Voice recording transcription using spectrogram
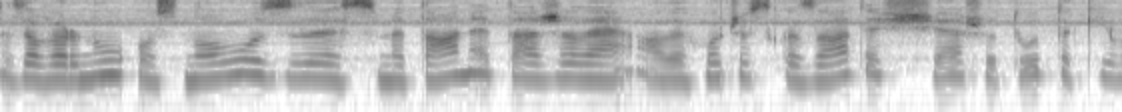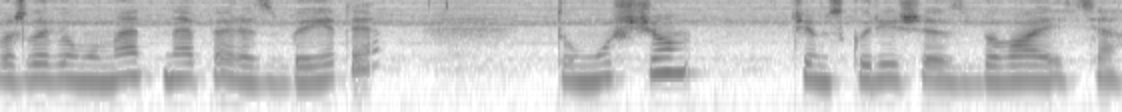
заварну основу з сметани та желе. Але хочу сказати ще, що тут такий важливий момент не перезбити, тому що чим скоріше збивається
